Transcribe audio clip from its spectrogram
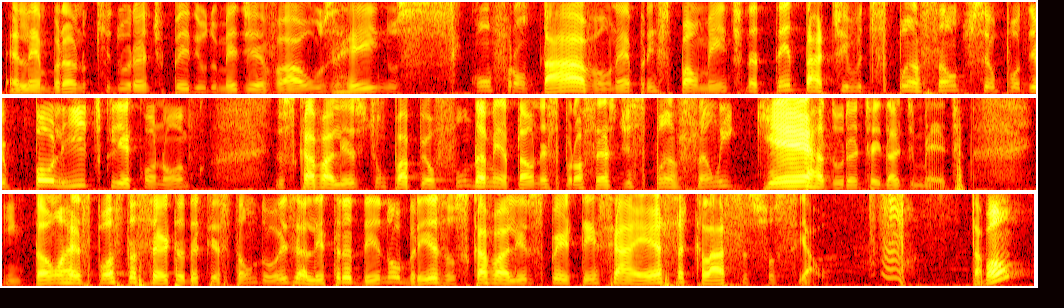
É, lembrando que durante o período medieval os reinos se confrontavam, né, principalmente na tentativa de expansão do seu poder político e econômico, e os cavaleiros tinham um papel fundamental nesse processo de expansão e guerra durante a Idade Média. Então a resposta certa da questão 2 é a letra D, nobreza. Os cavaleiros pertencem a essa classe social. Tá bom?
